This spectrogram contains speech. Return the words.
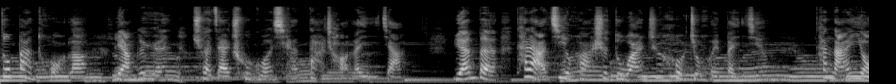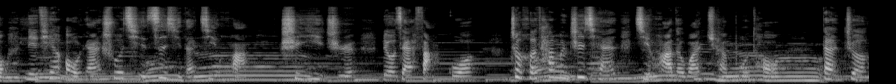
都办妥了，两个人却在出国前大吵了一架。原本他俩计划是读完之后就回北京，她男友那天偶然说起自己的计划是一直留在法国。这和他们之前计划的完全不同，但这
